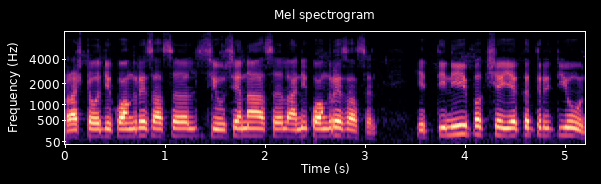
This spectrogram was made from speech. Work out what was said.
राष्ट्रवादी काँग्रेस असेल शिवसेना असेल आणि काँग्रेस असेल हे तिन्ही पक्ष एकत्रित येऊन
